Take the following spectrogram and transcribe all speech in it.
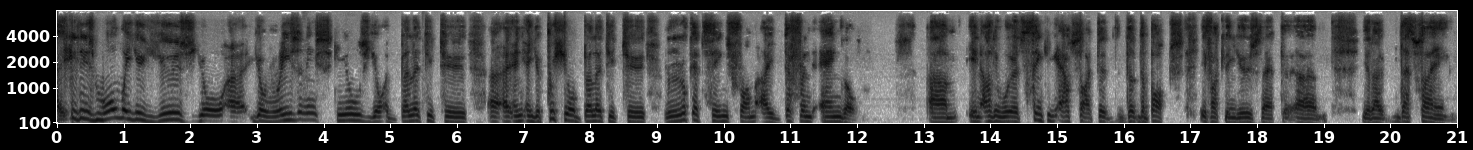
It is more where you use your uh, your reasoning skills, your ability to, uh, and, and you push your ability to look at things from a different angle. Um, in other words, thinking outside the, the, the box, if I can use that, um, you know, that saying.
